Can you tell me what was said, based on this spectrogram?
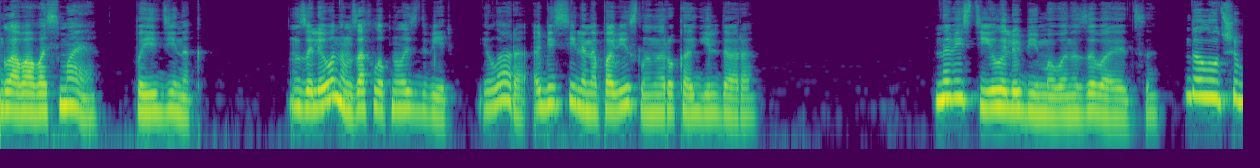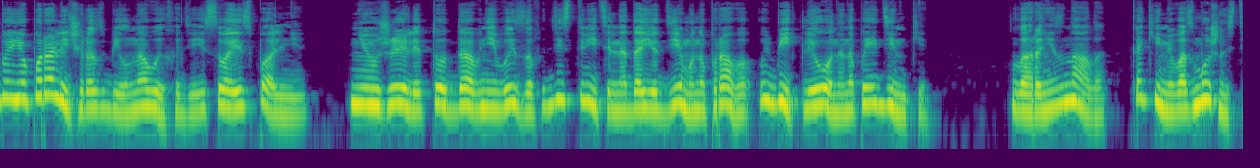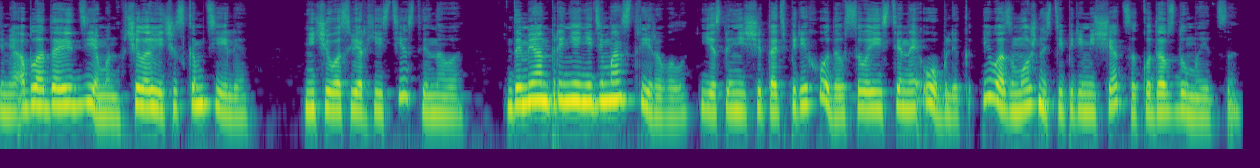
Глава восьмая. Поединок. За Леоном захлопнулась дверь, и Лара обессиленно повисла на руках Гильдара. «Навестила любимого» называется. Да лучше бы ее паралич разбил на выходе из своей спальни. Неужели тот давний вызов действительно дает демону право убить Леона на поединке? Лара не знала, какими возможностями обладает демон в человеческом теле. Ничего сверхъестественного – Дамиан при ней не демонстрировал, если не считать перехода в свой истинный облик и возможности перемещаться, куда вздумается.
